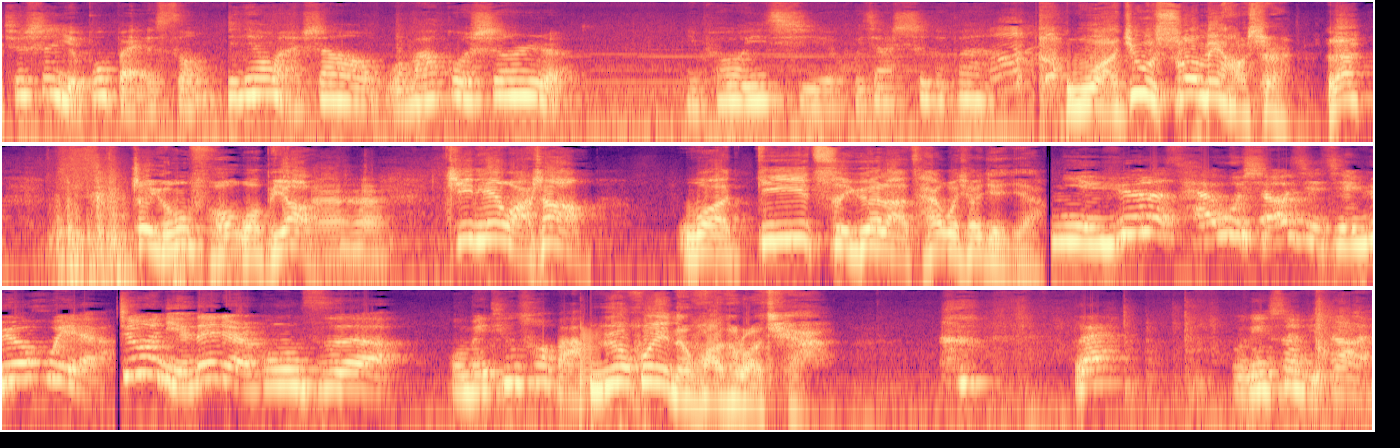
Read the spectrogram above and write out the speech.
其实也不白送。今天晚上我妈过生日，你陪我一起回家吃个饭。我就说没好事。来，这羽绒服我不要了。今天晚上我第一次约了财务小姐姐，你约了财务小姐姐约会，就你那点工资，我没听错吧？约会能花多少钱？来，我给你算笔账来。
